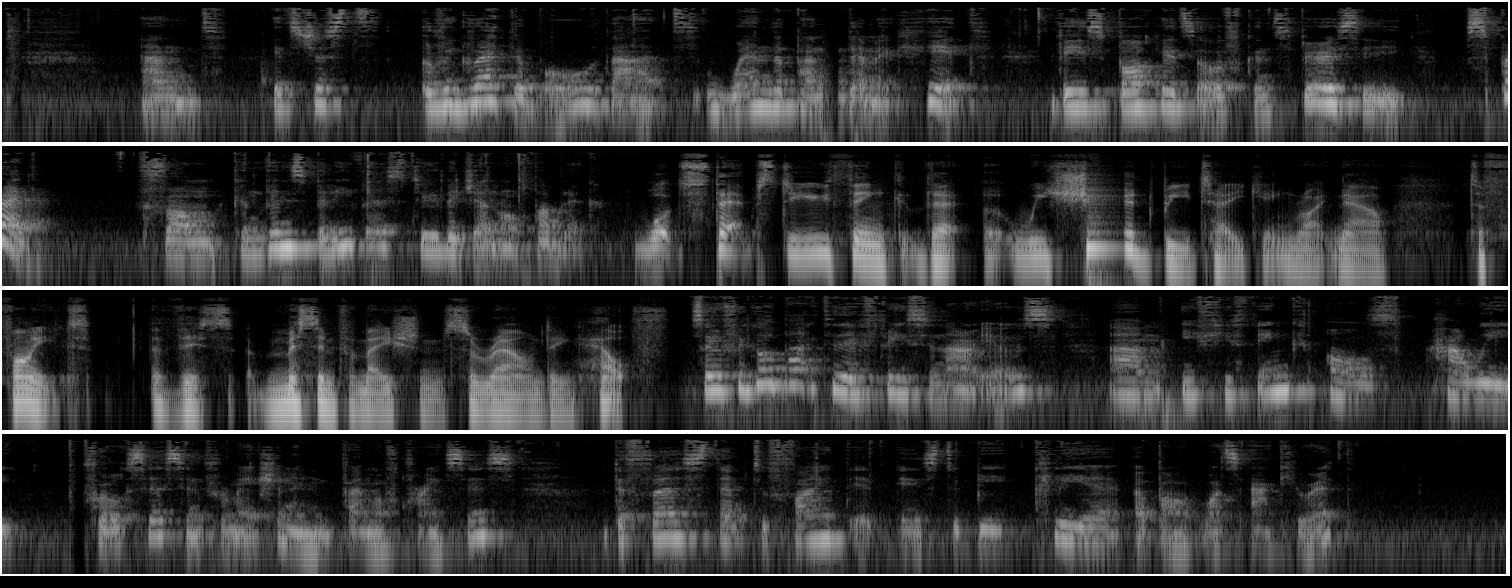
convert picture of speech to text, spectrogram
And it's just regrettable that when the pandemic hit, these pockets of conspiracy spread from convinced believers to the general public. What steps do you think that we should be taking right now to fight this misinformation surrounding health? So, if we go back to the three scenarios, um, if you think of how we process information in time of crisis, the first step to fight it is to be clear about what's accurate,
